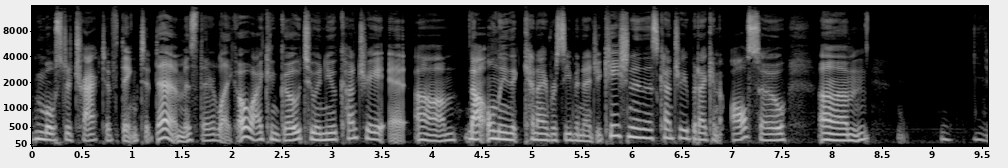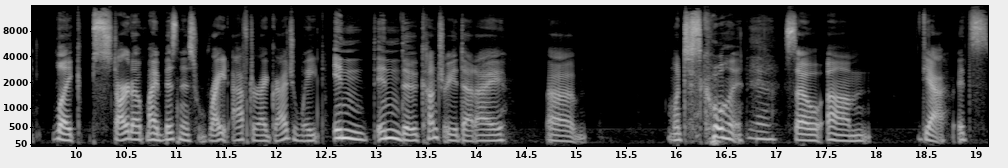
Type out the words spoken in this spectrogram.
most attractive thing to them. Is they're like, oh, I can go to a new country. Eh, um, not only can I receive an education in this country, but I can also um, like start up my business right after I graduate in in the country that I uh, went to school in. Yeah. So um, yeah, it's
